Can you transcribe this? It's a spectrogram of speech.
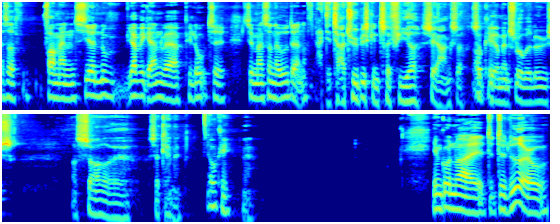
altså fra man siger, nu jeg vil gerne være pilot, til, til man sådan er uddannet? Ja, det tager typisk en 3-4 seancer, så okay. Okay. bliver man sluppet løs, og så, øh, så kan man. Okay. Ja. Jamen Gunvar, det, det lyder jo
